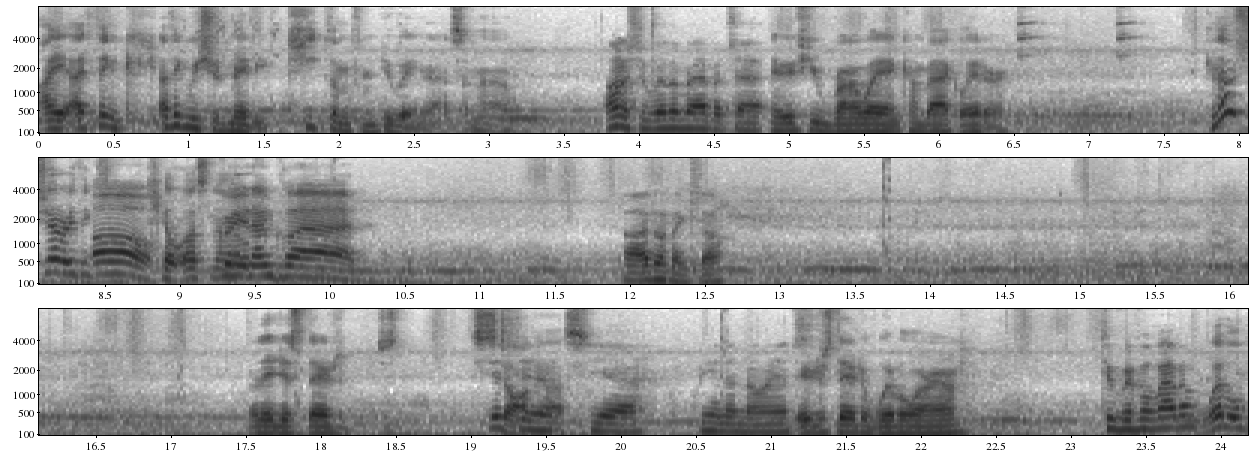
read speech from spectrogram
I I think I think we should maybe keep them from doing that somehow. Honestly, where the rabbits at? Maybe if you run away and come back later. Can those shadowy things Oh, kill us now? Great, I'm glad. Uh, I don't think so. Are they just there to just Just stalk to- us? Yeah, be an annoyance. They're just there to wibble around. To River Rabbit? Wibble.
